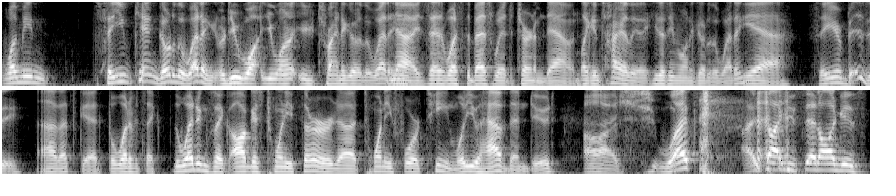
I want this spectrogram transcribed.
Well, I mean, say you can't go to the wedding, or do you want? You want? You're trying to go to the wedding? No, he says what's the best way to turn him down? Like entirely. Like he doesn't even want to go to the wedding. yeah. Say you're busy. Ah, that's good. But what if it's like the wedding's like August twenty third, uh, twenty fourteen? What do you have then, dude? Oh, sh- what? I thought you said August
